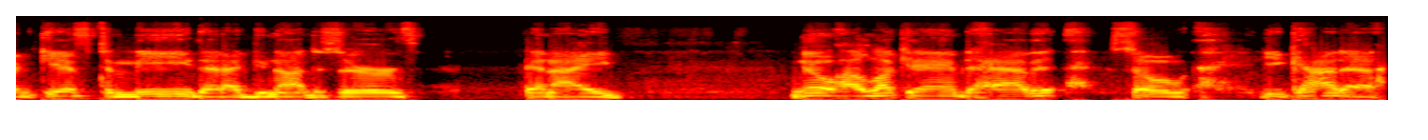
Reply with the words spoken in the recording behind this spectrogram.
a gift to me that I do not deserve, and I know how lucky I am to have it. So you gotta,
